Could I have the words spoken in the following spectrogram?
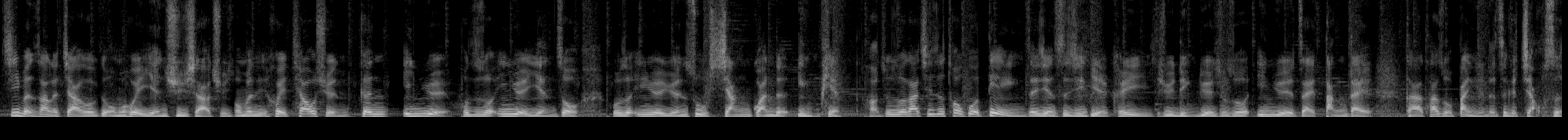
基本上的架构我们会延续下去，我们会挑选跟音乐或者说音乐演奏或者说音乐元素相关的影片。就是说，他其实透过电影这件事情，也可以去领略，就是说，音乐在当代，他他所扮演的这个角色。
